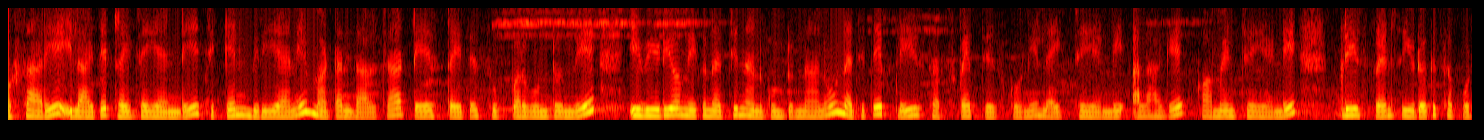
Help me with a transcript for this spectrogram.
ఒకసారి ఇలా అయితే ట్రై చేయండి. Chicken biryani mutton dalcha taste అయితే సూపర్గా ఉంటుంది. ఈ వీడియో మీకు నచ్చింది అనుకుంటున్నాను. నచ్చితే ప్లీజ్ సబ్స్క్రైబ్ చేసుకొని లైక్ చేయండి. అలాగే కామెంట్ చేయండి. ప్లీజ్ ఫ్రెండ్స్ ఈ వీడియోకి సపోర్ట్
